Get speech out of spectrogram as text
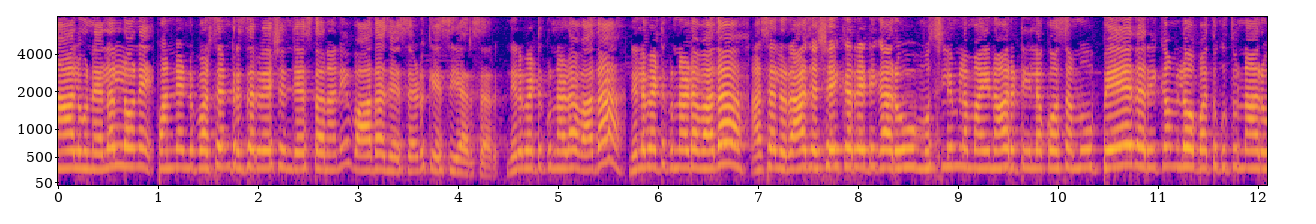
నాలుగు నెలల్లోనే పన్నెండు పర్సెంట్ రిజర్వేషన్ చేస్తానని వాదా చేశాడు కేసీఆర్ సార్ నిలబెట్టుకున్నాడా వాదా నిలబెట్టుకున్నాడా వాదా అసలు రాజశేఖర్ రెడ్డి గారు ముస్లింల మైనారిటీల కోసము పేదరికంలో బతుకుతున్నారు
